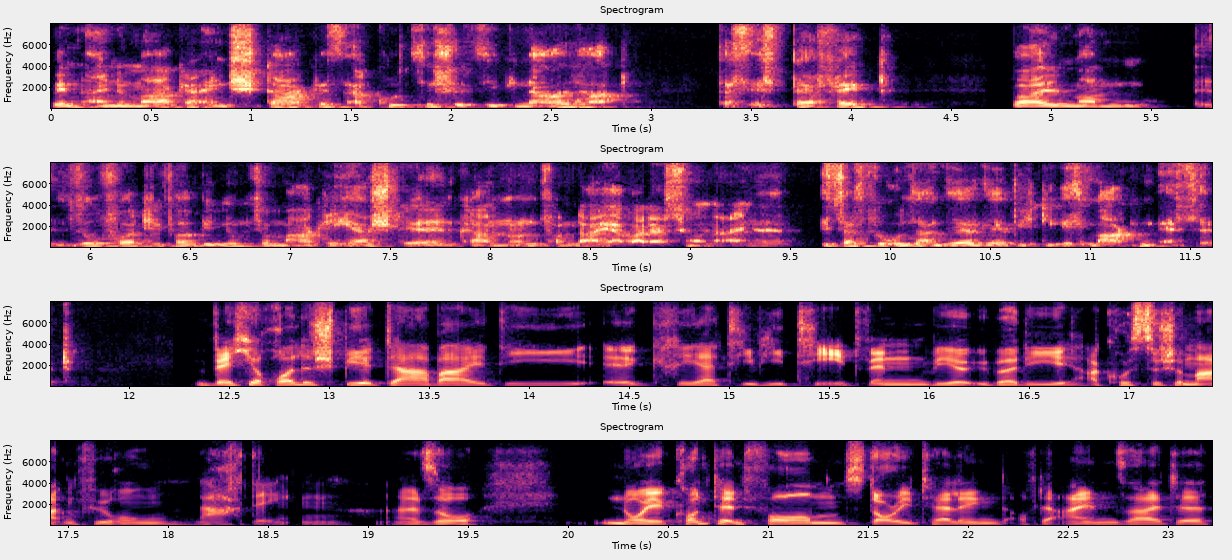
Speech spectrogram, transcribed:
wenn eine Marke ein starkes akustisches Signal hat, das ist perfekt, weil man sofort die Verbindung zur Marke herstellen kann. Und von daher war das schon eine, ist das für uns ein sehr, sehr wichtiges Markenasset. Welche Rolle spielt dabei die äh, Kreativität, wenn wir über die akustische Markenführung nachdenken? Also neue Contentformen, Storytelling auf der einen Seite,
